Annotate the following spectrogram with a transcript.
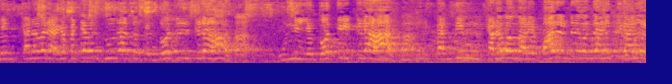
என் கணவர் அகப்பட்டவர் சூதாட்டத்தில் தோற்றிருக்கிறார். உன்னை என் தோத்திருக்கிறார் வந்து உன் கணவன் என்று வந்து அழைக்கிறாரு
